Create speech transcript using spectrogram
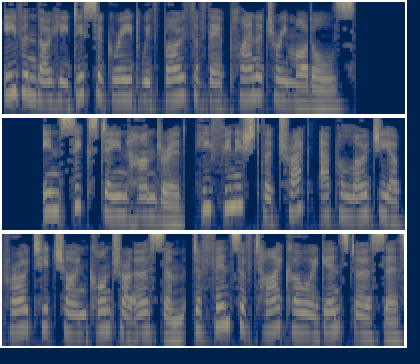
even though he disagreed with both of their planetary models. In 1600, he finished the tract Apologia pro Tychone contra Ursum defense of Tycho against Ursus.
